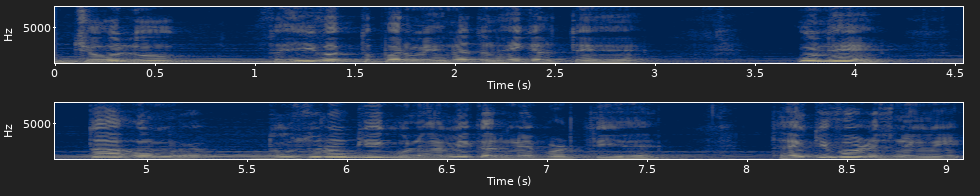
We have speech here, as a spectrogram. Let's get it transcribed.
जो लोग सही वक्त पर मेहनत नहीं करते हैं, उन्हें ताउम्र दूसरों की गुलामी करनी पड़ती है। Thank you for listening me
